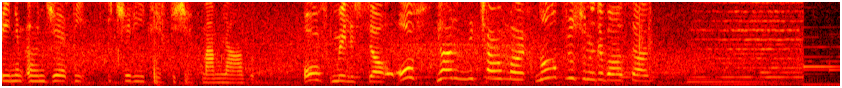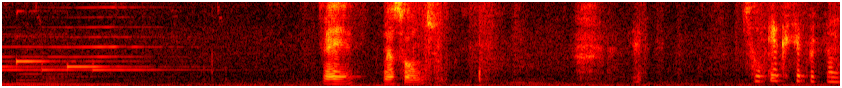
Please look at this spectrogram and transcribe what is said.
benim önce bir içeriği teftiş etmem lazım. Of Melis ya of. Yarın nikahım var. Ne yapıyorsun acaba sen? Ee, nasıl olmuş? Çok yakışıklısın.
